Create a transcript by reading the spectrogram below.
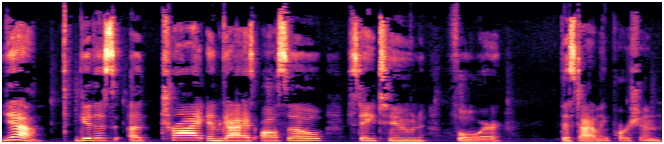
yeah, give this a try. And guys, also stay tuned for the styling portion.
